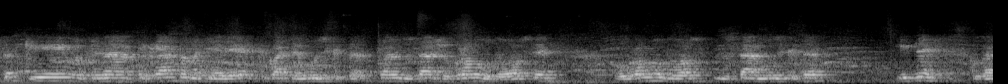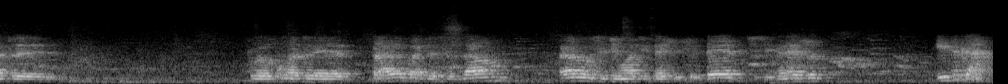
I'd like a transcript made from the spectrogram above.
стъпки в една прекрасна материя, каквато е музиката. Това ми доставяше огромно удоволствие. Огромно удоволствие доставя музиката. И днес, когато е когато е правил, когато е създавам, радвам се, че моите песни се пеят, че се харесват. И така.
